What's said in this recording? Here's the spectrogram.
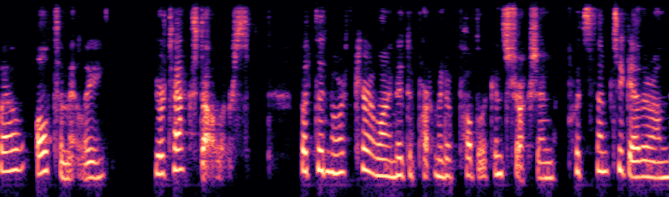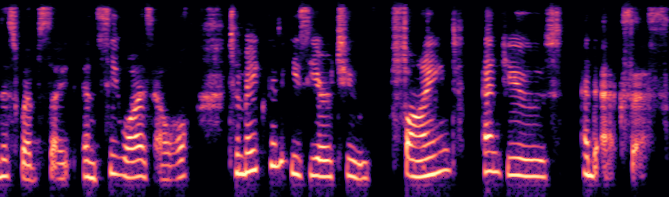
Well, ultimately, your tax dollars. But the North Carolina Department of Public Instruction puts them together on this website, NC Wise Owl, to make them easier to find and use and access.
